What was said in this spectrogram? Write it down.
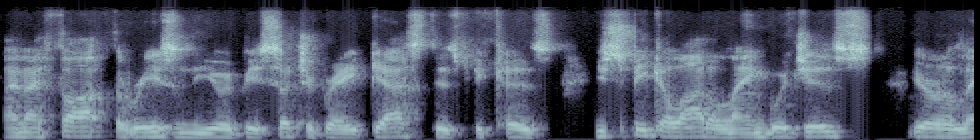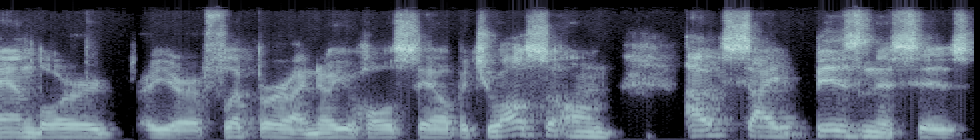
And I thought the reason that you would be such a great guest is because you speak a lot of languages. You're a landlord or you're a flipper. I know you wholesale, but you also own outside businesses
